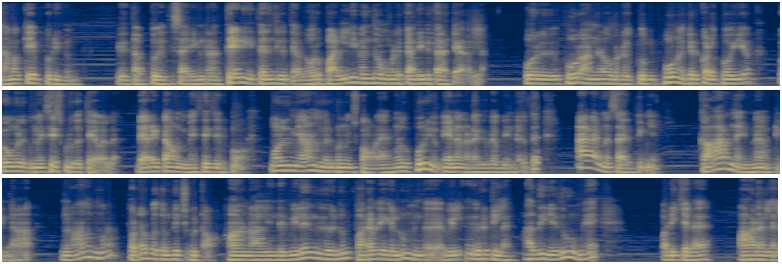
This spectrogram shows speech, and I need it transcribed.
நமக்கே புரியும். இது தப்பு இது சரின்றது தேடி தெரிஞ்சுக்க தேவையில்ல. ஒரு பள்ளி வந்து உங்களுக்கு அறிவு தர தேவையில்ல. ஒரு பூரான ஒரு பூனை கிற்கொலை போய் உங்களுக்கு மெசேஜ் கொடுக்க தேவையில்ல. டைரெக்டாக உங்களுக்கு மெசேஜ் இருக்கும். உங்களுக்கு ஞானம் இருக்குன்னு வச்சுக்கோங்களேன். உங்களுக்கு புரியும் என்ன நடக்குது அப்படின்றது. அவேர்னஸாக இருப்பீங்க. காரணம் என்ன அப்படின்னா நாம தொடர்பை துண்டிச்சுக்கிட்டோம். ஆனால் இந்த விலங்குகளும் பறவைகளும் இந்த வில் இருக்குல்ல அது எதுவுமே படிக்கல பாடல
